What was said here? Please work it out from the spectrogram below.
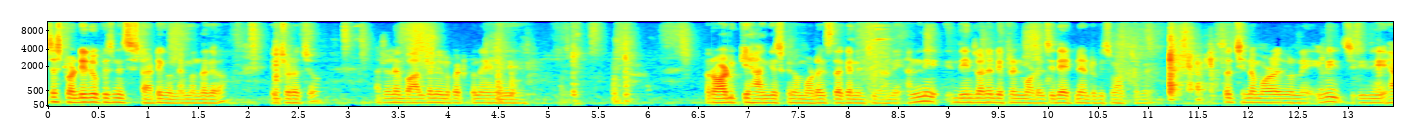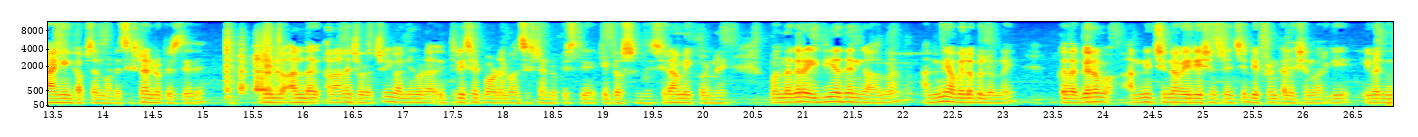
జస్ట్ ట్వంటీ రూపీస్ నుంచి స్టార్టింగ్ ఉన్నాయి మన దగ్గర. ఇది చూడొచ్చు. అట్లనే బాల్కనీలో పెట్టుకునే రాడ్కి హ్యాంగ్ చేసుకునే మోడల్స్ దగ్గర నుంచి కానీ అన్ని దీంట్లోనే డిఫరెంట్ మోడల్స్ ఇది ఎయిట్ నైన్ రూపీస్ మాత్రమే. సో చిన్న మోడల్స్ ఉన్నాయి. ఇవి ఇది హ్యాంగింగ్ కప్స్ అనమాట సిక్స్ నైన్ రూపీస్ ఇది. దీనిలో అలా అలానే చూడొచ్చు. ఇవన్నీ కూడా three set model one six nine rupees kit వస్తుంది. సిరామిక్ ఉన్నాయి. మన దగ్గర ఇది అదేం కాదు మ్యామ్. అన్నీ అవైలబుల్ ఉన్నాయి. ఒక దగ్గర అన్ని చిన్న వేరియేషన్స్ నుంచి డిఫరెంట్ కలెక్షన్ వరకు ఈవెన్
